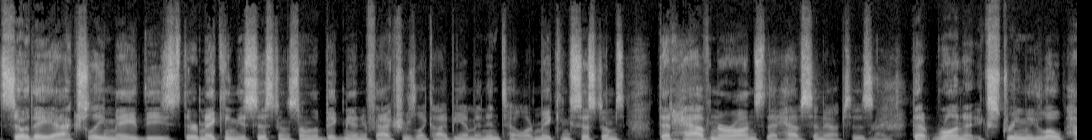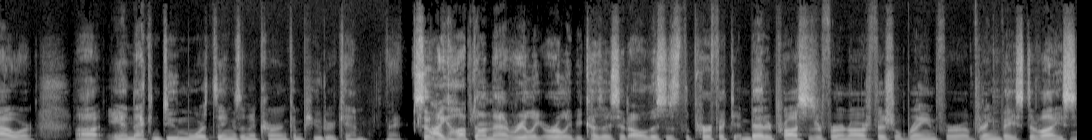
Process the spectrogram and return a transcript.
so they actually made these. They're making these systems. Some of the big manufacturers like IBM and Intel are making systems that have neurons, that have synapses, Right. that run at extremely low power, uh, and that can do more things than a current computer can. right. So I hopped on that really early because I said, "Oh, this is the perfect embedded processor for an artificial brain for a brain-based device."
